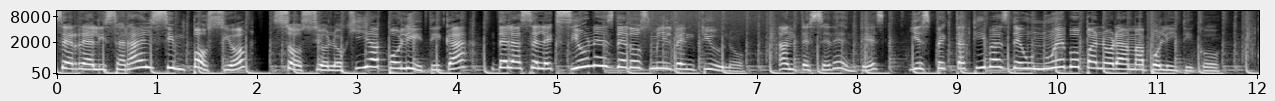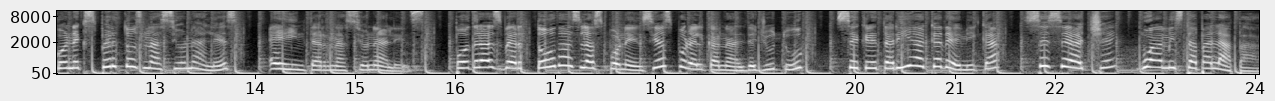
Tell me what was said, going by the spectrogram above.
se realizará el simposio Sociología Política de las elecciones de 2021, antecedentes y expectativas de un nuevo panorama político, con expertos nacionales e internacionales. Podrás ver todas las ponencias por el canal de YouTube Secretaría Académica CCH Guamistapalapa.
